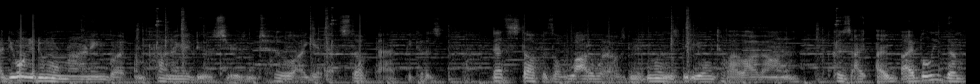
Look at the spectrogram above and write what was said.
I do want to do more mining, but I'm probably not going to do this series until I get that stuff back, because that stuff is a lot of what I was going to do in this video until I log on. Because I, I, I believe them,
